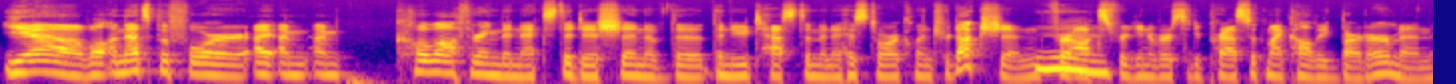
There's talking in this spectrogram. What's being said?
Yeah, well, and that's before I, I'm I'm co-authoring the next edition of the the New Testament: A Historical Introduction mm. for Oxford University Press with my colleague Bart Ehrman.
